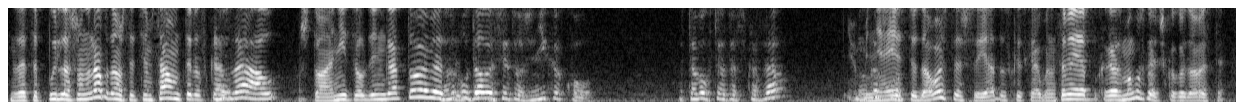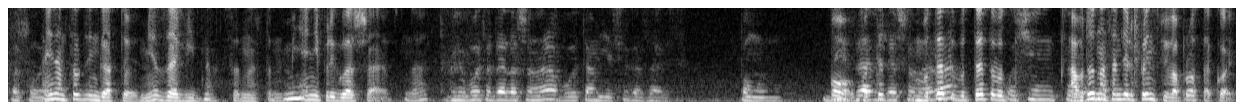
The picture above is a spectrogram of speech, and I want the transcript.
Называется пыль лошонара, потому что тем самым ты рассказал, что они целый день готовят. Ну, удовольствия тоже никакого. У того, кто это сказал, У ну, меня какое? есть удовольствие, что я, так сказать, как бы... На самом деле, я как раз могу сказать, что какое удовольствие. какое? Они там целый день готовят. Мне завидно, с одной стороны. Меня не приглашают, да? Так любой тогда лошонара будет, там есть всегда зависть, по-моему. О, вот это, вот это, вот это вот... А вот тут, на самом деле, в принципе, вопрос такой.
